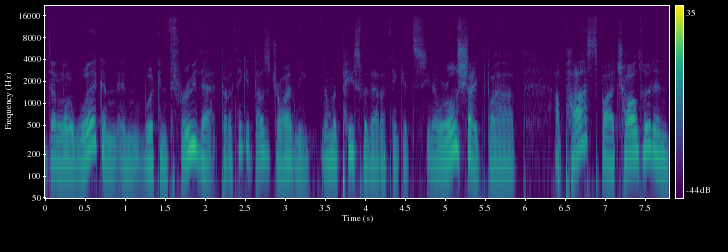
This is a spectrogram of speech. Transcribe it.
done a lot of work and, and working through that, but I think it does drive me. I'm at peace with that. I think it's you know we're all shaped by our, our past, by our childhood, and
